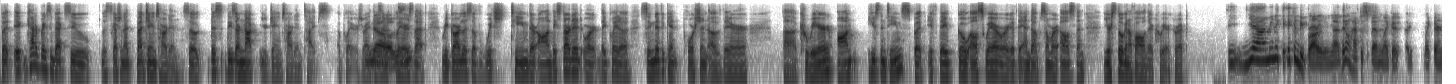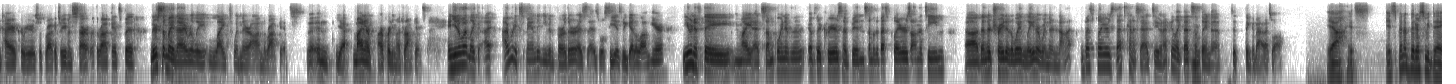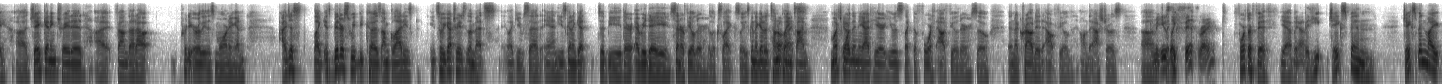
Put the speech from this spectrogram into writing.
but it kind of brings me back to discussion about James Harden. So this these are not your James Harden types of players, right? No, these are players that, regardless of which team they're on, they started or they played a significant portion of their uh, career on Houston teams, but if they go elsewhere or if they end up somewhere else, then you're still going to follow their career, correct? Yeah, I mean, it, it can be broader than that. They don't have to spend like a, a like their entire careers with Rockets or even start with the Rockets, but there's somebody that I really liked when they're on the Rockets. And yeah, mine are, are pretty much Rockets. And you know what? Like I, I would expand it even further as as we'll see as we get along here even if they might at some point of, the, of their careers have been some of the best players on the team, uh, then they're traded away later when they're not the best players. That's kind of sad too, and I feel like that's mm something to to think about as well. Yeah, it's it's been a bittersweet day. Uh, Jake getting traded, I found that out pretty early this morning, and I just like it's bittersweet because I'm glad he's so he got traded to the Mets, like you said, and he's gonna get to be their everyday center fielder. It looks like so he's gonna get a ton oh, of playing nice. time, much more than he had here. He was like the fourth outfielder, so in a crowded outfield on the Astros. Um, I mean, he was like he, fifth, right? Fourth or fifth, yeah. But yeah. but he Jake's been Jake's been my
